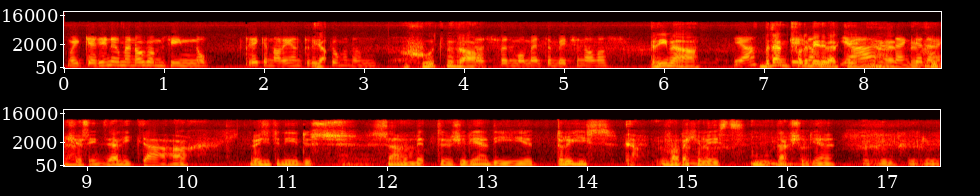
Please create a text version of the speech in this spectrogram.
Maar ik herinner me nog om zien optrekken, alleen terugkomen. Dan... Goed, mevrouw. Dat is voor het moment een beetje alles. Prima. Ja? Bedankt voor de dan. medewerking. Ja, en dank je. groetjes in Zellik. Dag. Wij zitten hier dus samen met eh, Julien, die eh, terug is Ja. van weg geweest. Dag Julien. Gegroet, gegroet.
